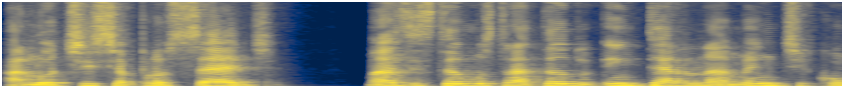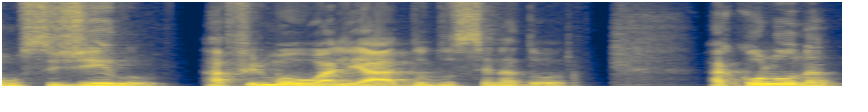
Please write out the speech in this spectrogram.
A notícia procede, mas estamos tratando internamente com sigilo, afirmou o aliado do senador. A coluna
